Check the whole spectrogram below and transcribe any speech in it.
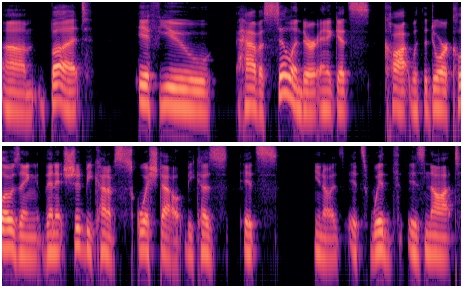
Um, but if you have a cylinder and it gets caught with the door closing, then it should be kind of squished out because it's you know its its width is not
